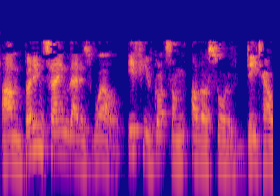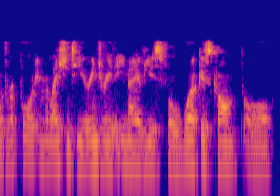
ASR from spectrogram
Um, but in saying that as well, if you've got some other sort of detailed report in relation to your injury that you may have used for workers' comp or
